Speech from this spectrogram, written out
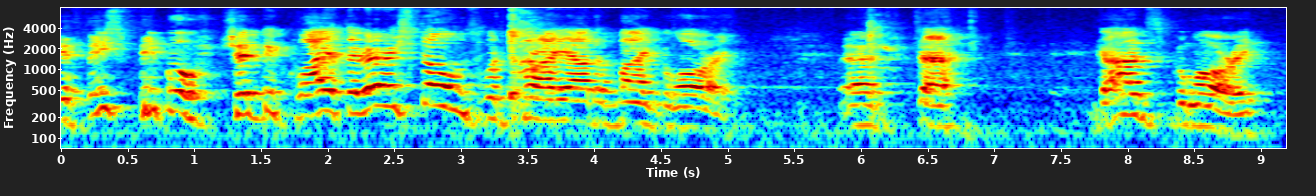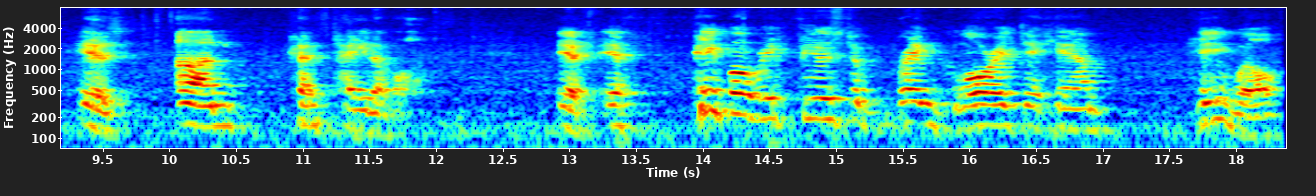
if these people should be quiet, the very stones would cry out of my glory. Uh, God's glory is uncontainable. If, if people refuse to bring glory to him, he will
